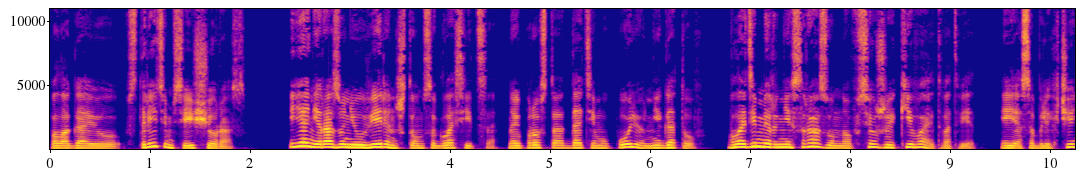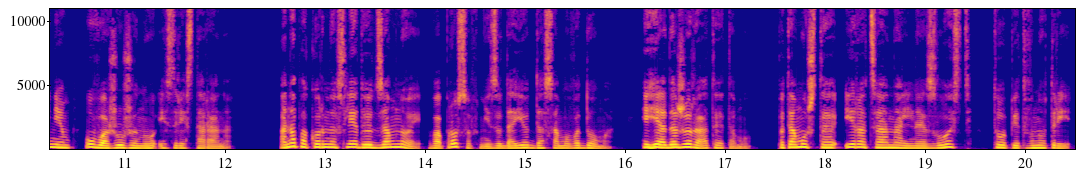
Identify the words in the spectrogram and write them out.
Полагаю, встретимся еще раз. Я ни разу не уверен, что он согласится, но и просто отдать ему полю не готов. Владимир не сразу, но все же кивает в ответ, и я с облегчением увожу жену из ресторана. Она покорно следует за мной, вопросов не задает до самого дома. И я даже рад этому, потому что иррациональная злость топит внутри.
